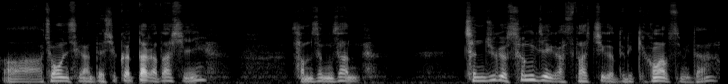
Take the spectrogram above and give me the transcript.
어, 좋은 시간대 씻었다가 다시 삼성산 천주교 성지에 가서 다시 찍어 드릴게요. 고맙습니다.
